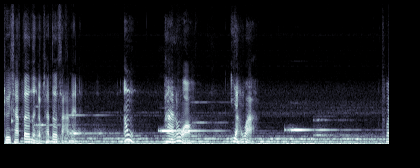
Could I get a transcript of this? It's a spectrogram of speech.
คือชัปเตอร์หนึ่งกับชัปเตอร์สามเนี่ย เอ้า ผ่านแล้วเหรออีหยังวะทำไม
